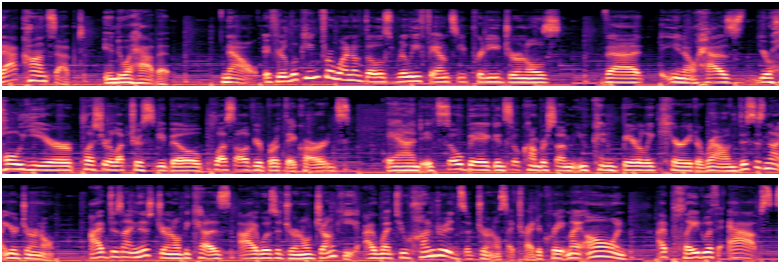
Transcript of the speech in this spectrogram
that concept into a habit. Now, if you're looking for one of those really fancy, pretty journals that, you know, has your whole year plus your electricity bill plus all of your birthday cards, and it's so big and so cumbersome you can barely carry it around. This is not your journal. I've designed this journal because I was a journal junkie. I went through hundreds of journals. I tried to create my own. I played with apps.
